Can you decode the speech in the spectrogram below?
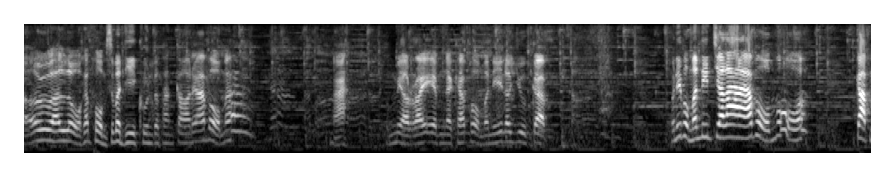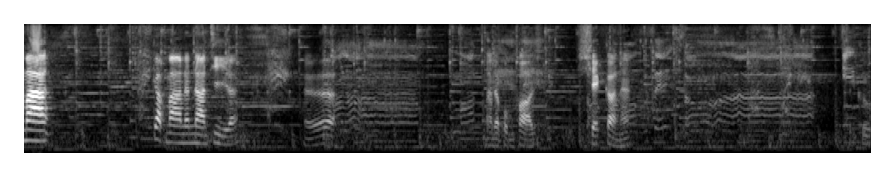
เออฮัลโหลครับผม สวัสดีคุณประพังกรนะครับผมอะมาผมเมียร้อยเอ็มนะครับผมวันนี้เราอยู่กับ วันนี้ผมมันนินจาร่านะครับผมโอ้โหกลับมา กลับมานานๆทีแล้วเออเดี๋ยวผมขอเช็คก่อนนะสักครู่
